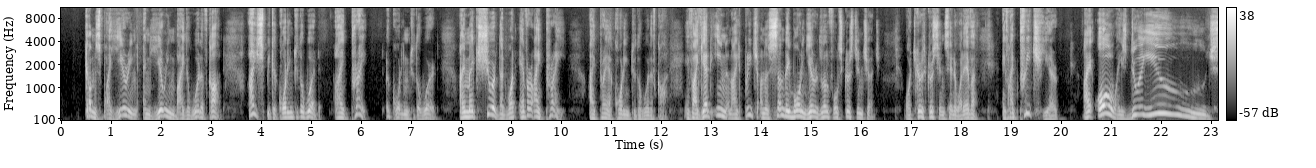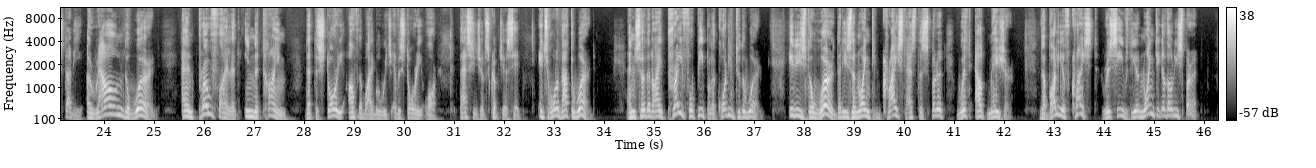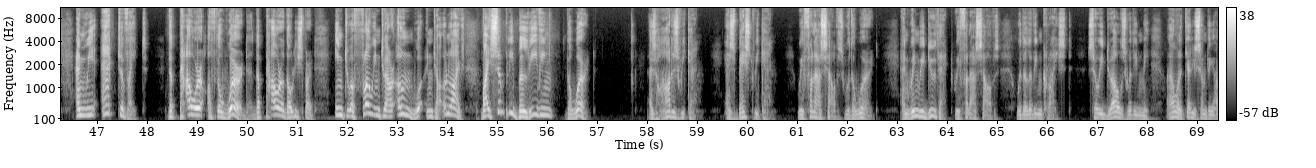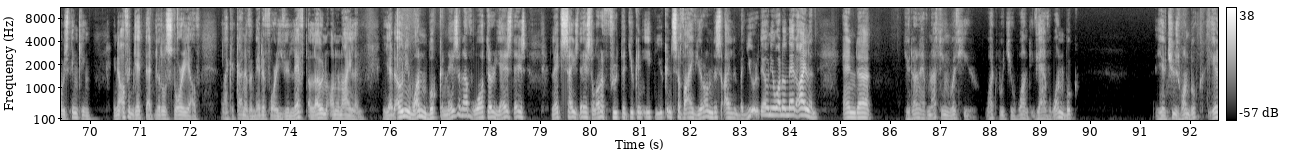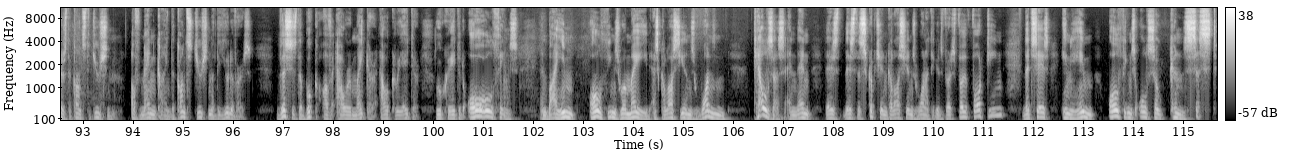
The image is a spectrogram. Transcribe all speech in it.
comes by hearing, and hearing by the word of God. I speak according to the word. I pray according to the word. I make sure that whatever I pray, I pray according to the word of God. If I get in and I preach on a Sunday morning here at Little Falls Christian Church or Christian Center, whatever, if I preach here, I always do a huge study around the word and profile it in the time that the story of the Bible, whichever story or passage of scripture said, it's all about the word. And so that I pray for people according to the word. It is the word that is anointing. Christ has the spirit without measure. The body of Christ receives the anointing of the Holy Spirit. And we activate the power of the word, the power of the Holy Spirit into a flow into our own into our own lives by simply believing the word as hard as we can, as best we can. We fill ourselves with the word. And when we do that, we fill ourselves with the living Christ. So he dwells within me. I want to tell you something. I was thinking, know, I often get that little story of like a kind of a metaphor. If you're left alone on an island you had only one book and there's enough water. Yes, there's, let's say there's a lot of fruit that you can eat and you can survive. You're on this island, but you're the only one on that island. And uh, you don't have nothing with you. What would you want if you have one book? You choose one book. Here's the constitution of mankind, the constitution of the universe. This is the book of our Maker, our Creator, who created all things. And by Him, all things were made, as Colossians 1 tells us. And then there's, there's the scripture in Colossians 1, I think it's verse 14, that says, In him all things also consist.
